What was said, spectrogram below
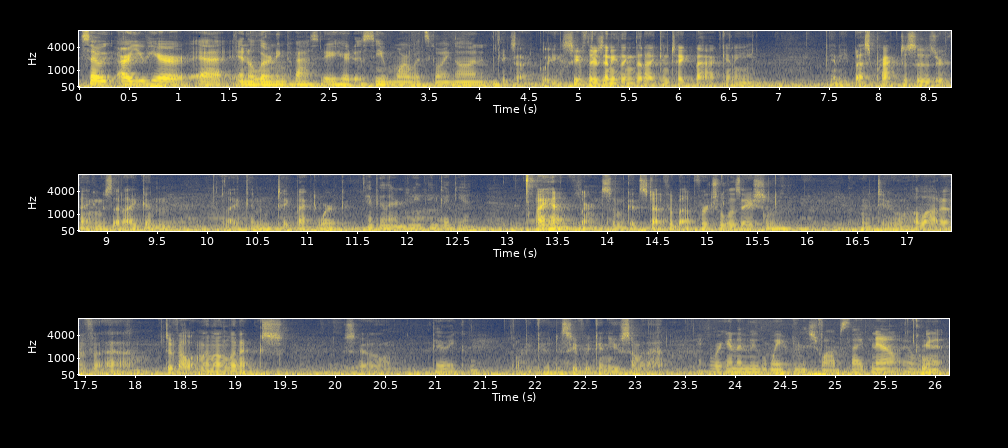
So, are you here uh, in a learning capacity? Here to see more what's going on? Exactly. See if there's anything that I can take back, any any best practices or things that I can that I can take back to work. Have you learned anything good yet? I have learned some good stuff about virtualization. We do a lot of um, development on Linux, so Very cool. it'll be good to see if we can use some of that. We're gonna move away from the Schwab side now, and Cool. we're gonna.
